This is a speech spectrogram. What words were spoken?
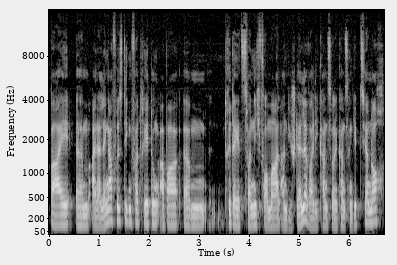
Bei ähm, einer längerfristigen Vertretung aber ähm, tritt er jetzt zwar nicht formal an die Stelle, weil die Kanzlerin und Kanzlerin gibt es ja noch,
